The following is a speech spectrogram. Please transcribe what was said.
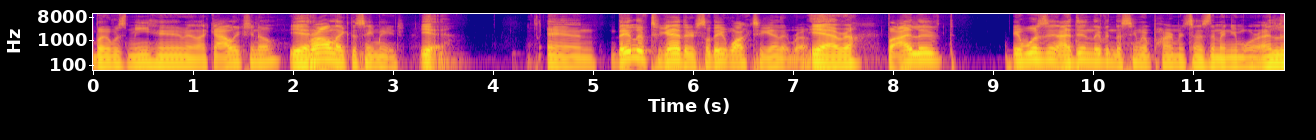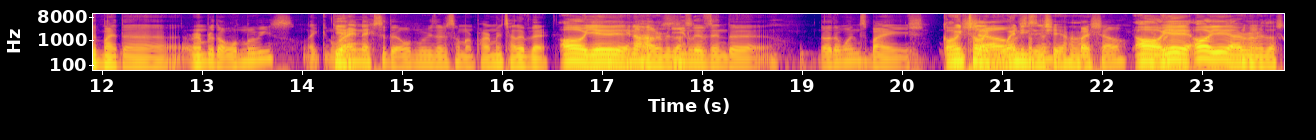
But it was me, him, and like Alex, you know? Yeah. We're all like the same age. Yeah. And they lived together, so they walked together, bro. Yeah, bro. But I lived, it wasn't, I didn't live in the same apartments as them anymore. I lived by the, remember the old movies? Like Yeah. right next to the old movies, there's some apartments. I live there. Oh yeah, yeah. You know I how he those. lives in the, the other ones by going to like Wendy's and shit, huh? By Shell. oh Remember? yeah, yeah. Oh yeah, I mm-hmm. remember those.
